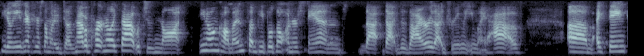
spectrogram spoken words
you know, even if you're someone who doesn't have a partner like that, which is not, you know, uncommon, some people don't understand that that desire, that dream that you might have. Um, I think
